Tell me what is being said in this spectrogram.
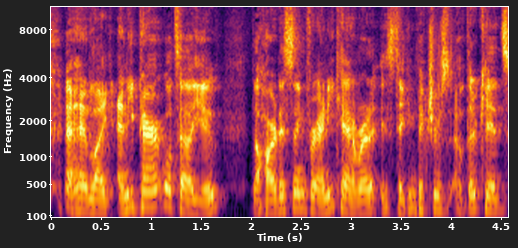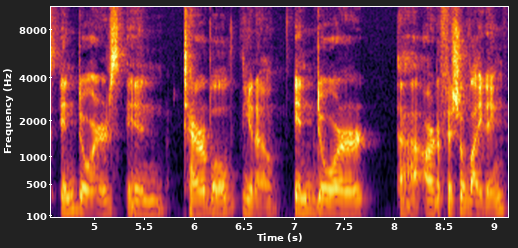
and like any parent will tell you, the hardest thing for any camera is taking pictures of their kids indoors in terrible, you know, indoor uh, artificial lighting.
